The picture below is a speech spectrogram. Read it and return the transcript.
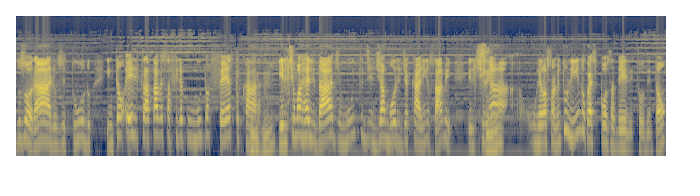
dos horários e tudo. Então ele tratava essa filha com muito afeto, cara. Uhum. E ele tinha uma realidade muito de, de amor e de carinho, sabe? Ele tinha Sim. um relacionamento lindo com a esposa dele e tudo. Então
